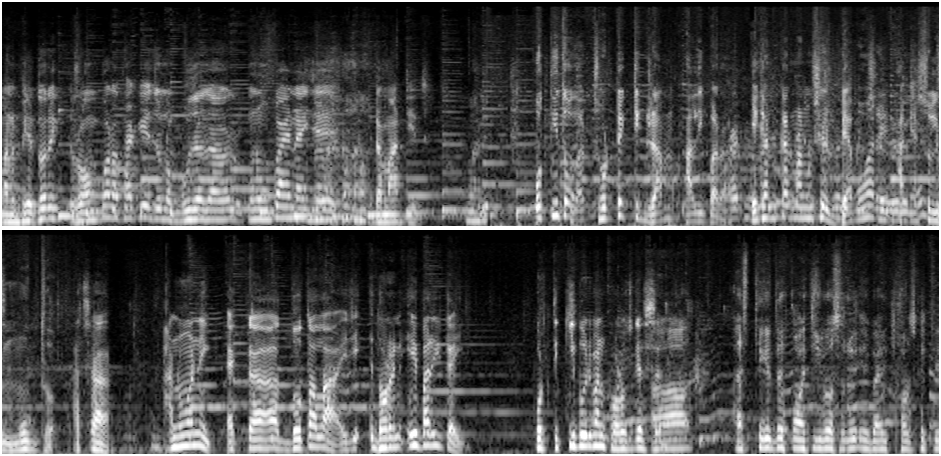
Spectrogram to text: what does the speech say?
মানে ভেতরে রং করা থাকে এজন্য বোঝা যাওয়ার কোনো উপায় নাই যে এটা মাটির। পত্নীতলার ছোট্ট একটি গ্রাম আলিপাড়া। এখানকার মানুষের ব্যবহারে আমি আসলে মুগ্ধ। আচ্ছা। আনুমানিক একটা দোতলা এই যে ধরেন এই বাড়িটাই করতে কি পরিমাণ খরচ গেছে? আজ থেকে তো পঁয়ত্রিশ বছর এই বাড়ি খরচ করতে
